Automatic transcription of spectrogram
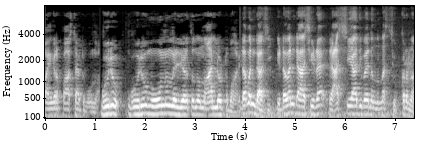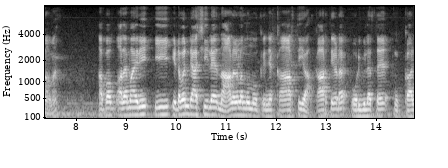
ഭയങ്കര ഫാസ്റ്റായിട്ട് പോകുന്നു. ഗുരു ഗുരു മൂന്നും എഴുതിയെടുത്തുനിന്ന് നാലിലോട്ട് മാറി. ഇടവൻ രാശി. ഇടവൻ രാശിയുടെ രാശിയാധിപൻ എന്നുള്ള ശുക്രനാണ്. അപ്പം അതേമാതിരി ഈ ഇടവൻ രാശിയിലെ നാളുകളെന്ന് നോക്കി കഴിഞ്ഞാൽ കാർത്തിക. കാർത്തികയുടെ ഒടുവിലത്തെ മുക്കാൽ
